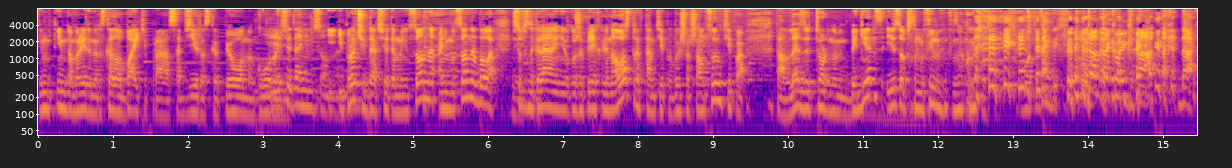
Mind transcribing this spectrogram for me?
Им, им там Рейден рассказал байки про Сабзира, Скорпиона, Гору И все это анимационно. и, и прочих, да, все это анимационно, анимационно было. И, собственно, когда они вот уже приехали на остров, там, типа, вышел Шансун, типа, там, Let the Tournament Begins, и, собственно, фильм на этом закончился. Вот, и там, такой, да, да.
